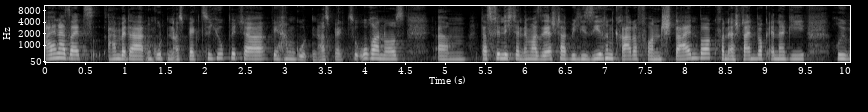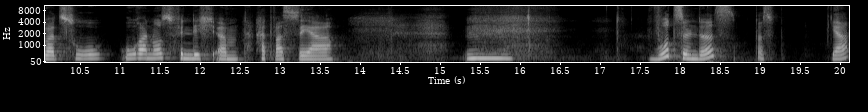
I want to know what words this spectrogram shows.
Einerseits haben wir da einen guten Aspekt zu Jupiter, wir haben einen guten Aspekt zu Uranus. Ähm, das finde ich dann immer sehr stabilisierend, gerade von Steinbock, von der Steinbock-Energie rüber zu Uranus, finde ich, ähm, hat was sehr mh, mm, Wurzelndes. Das, ja,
